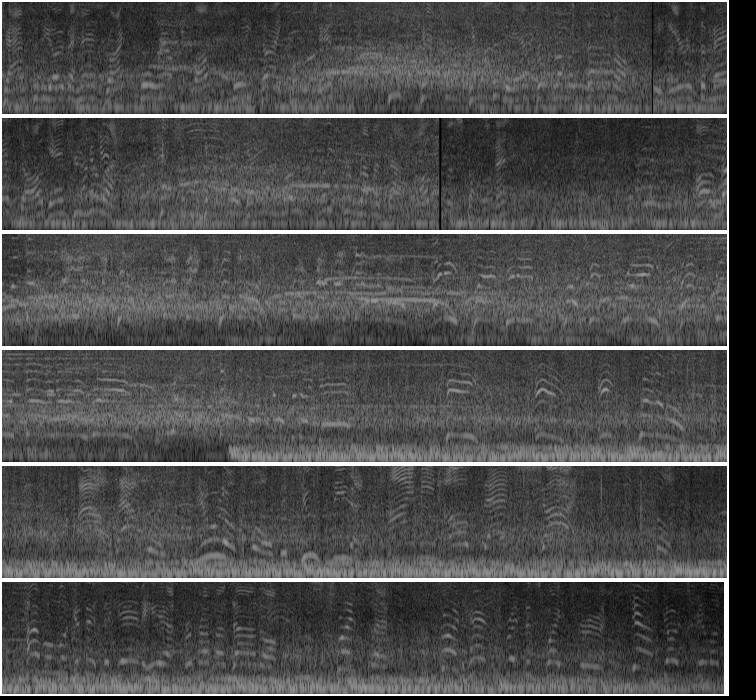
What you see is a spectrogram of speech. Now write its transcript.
Jab to the overhand right, four ounce gloves, Muay Thai contest. Good catch and counter there from Ramazanov. Here is the mad dog, Andrew Miller. Catch and counter again, no sleep from Ramazanov, on the Scotsman. Oh, Ramazanov, beautiful. Did you see the timing of that shot? Have a look at this again here from Ramazanov. Straight left, right hand threads its way through. Down goes Miller,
